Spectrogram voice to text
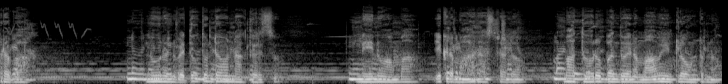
ప్రభా నువ్వు నన్ను వెతుకుతుంటావని నాకు తెలుసు. నేను అమ్మ ఇక్కడ మహారాష్ట్రలో మా తోరు బంధువైన మామ ఇంట్లో ఉంటున్నావు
